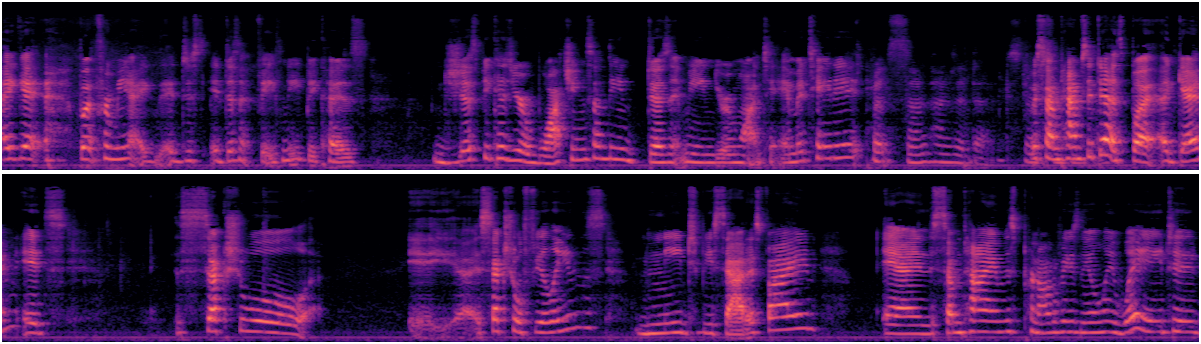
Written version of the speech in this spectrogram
I get, but for me, I it just it doesn't phase me because just because you're watching something doesn't mean you want to imitate it. But sometimes it does. But sometimes it does. But again, it's sexual uh, sexual feelings need to be satisfied and sometimes pornography is the only way to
